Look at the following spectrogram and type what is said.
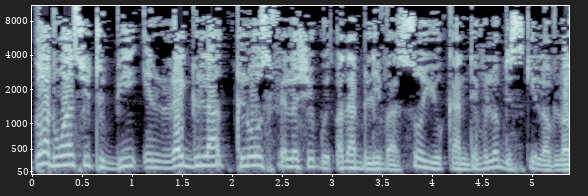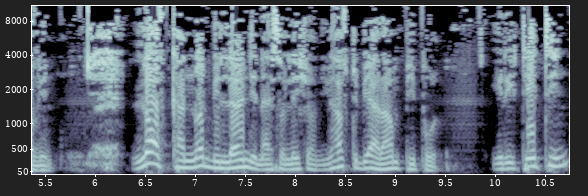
God wants you to be in regular close fellowship with other believers so you can develop the skill of loving. Love cannot be learned in isolation. You have to be around people. Irritating,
